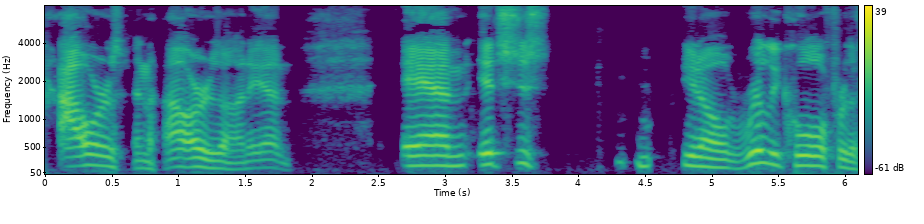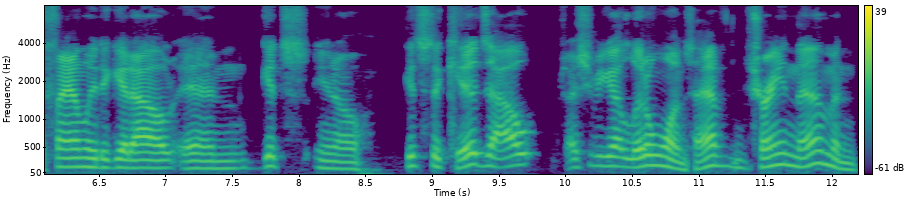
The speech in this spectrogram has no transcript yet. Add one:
hours and hours on end. And it's just you know, really cool for the family to get out and gets, you know, gets the kids out, especially if you got little ones, have them train them and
